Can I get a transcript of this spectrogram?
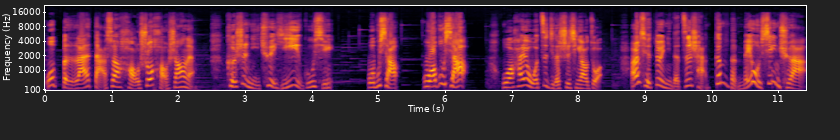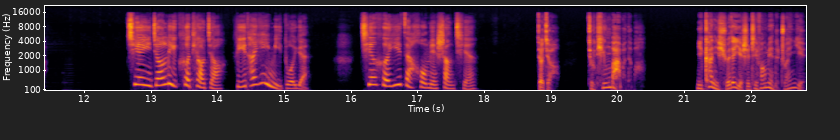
我本来打算好说好商量，可是你却一意孤行。我不想，我不想，我还有我自己的事情要做，而且对你的资产根本没有兴趣啊。”千一娇立刻跳脚，离他一米多远。千鹤一在后面上前：“娇娇，就听爸爸的吧。你看你学的也是这方面的专业，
